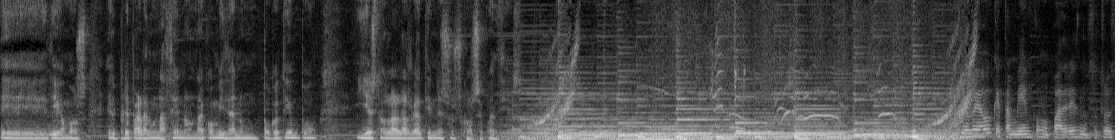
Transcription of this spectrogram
eh, uh -huh. digamos, el preparar una cena, una comida en un poco tiempo y esto a la larga tiene sus consecuencias. Yo veo que también como padres nosotros,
